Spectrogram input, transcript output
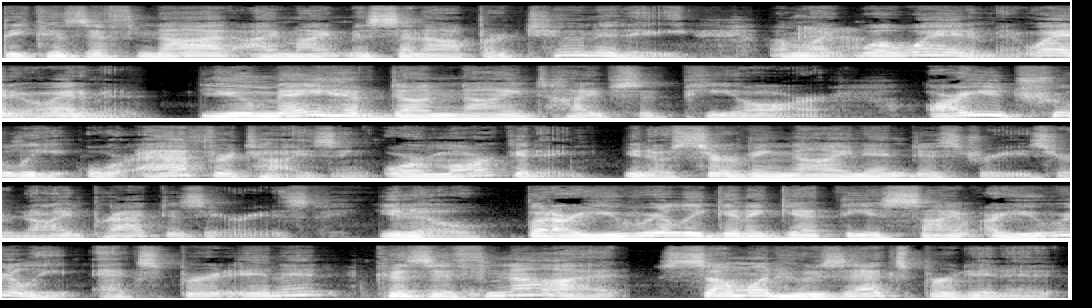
because if not, I might miss an opportunity. I'm yeah. like, well, wait a minute, wait a minute, wait a minute. You may have done nine types of PR, are you truly or advertising or marketing, you know, serving nine industries or nine practice areas, you know, but are you really going to get the assignment? Are you really expert in it? Because if not, someone who's expert in it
